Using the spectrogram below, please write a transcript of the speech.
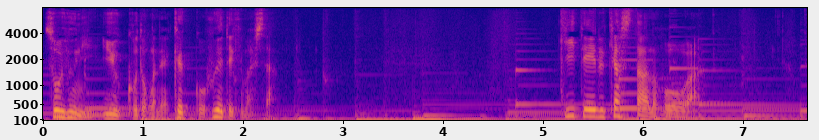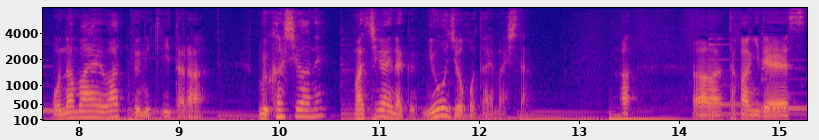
そういうふうに言うことがね結構増えてきました。聞いているキャスターの方は「お名前は?」っていうふうに聞いたら昔はね間違いなく名字を答えました。ああ高木です。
